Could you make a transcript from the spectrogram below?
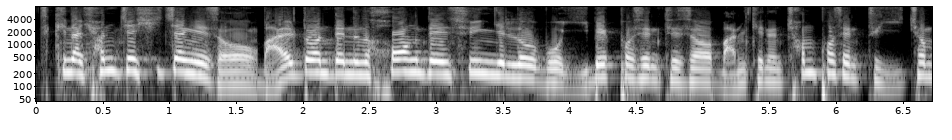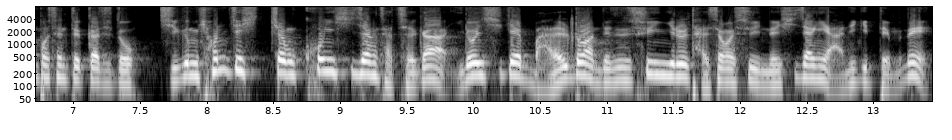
특히나 현재 시장에서 말도 안 되는 허황된 수익률로 뭐 200%에서 많게는 1000%, 2000%까지도 지금 현재 시점 코인 시장 자체가 이런 식의 말도 안 되는 수익률을 달성할 수 있는 시장이 아니기 때문에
